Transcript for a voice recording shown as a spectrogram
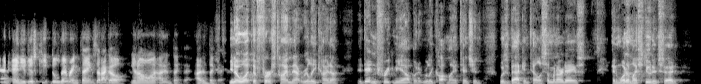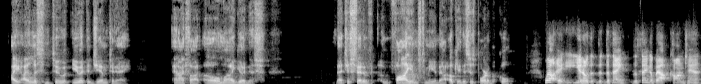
And and you just keep delivering things that I go, you know what? I didn't think that. I didn't think that. You know what? The first time that really kind of it didn't freak me out, but it really caught my attention was back in teleseminar days. And one of my students said, I, I listened to you at the gym today. And I thought, oh my goodness. That just said of volumes to me about, okay, this is portable. Cool. Well, eh, you know, the, the, thing the thing about content,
